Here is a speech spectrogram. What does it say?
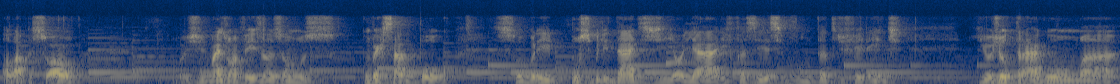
Olá pessoal, hoje mais uma vez nós vamos conversar um pouco sobre possibilidades de olhar e fazer esse mundo um tanto diferente. E hoje eu trago uma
